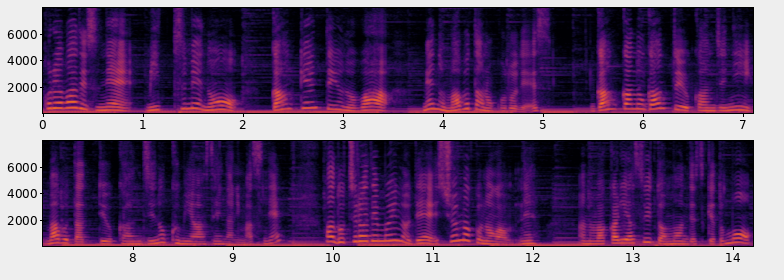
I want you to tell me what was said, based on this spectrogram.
これはですね3つ目の眼圏っていうのは目のまぶたのことです。眼科の眼という漢字にまぶたっていう漢字の組み合わせになりますね。まあどちらでもいいので瞬膜のがねあの分かりやすいと思うんですけども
